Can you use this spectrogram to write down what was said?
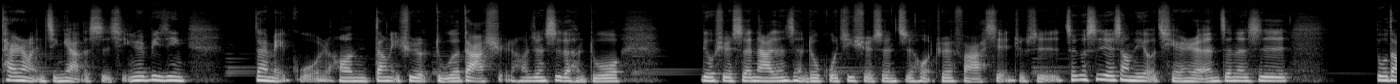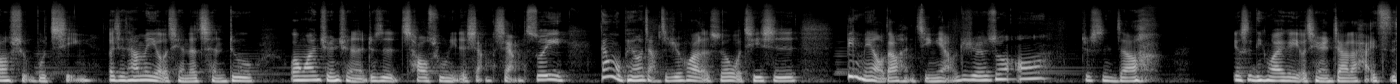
太让人惊讶的事情，因为毕竟。在美国，然后当你去读了大学，然后认识了很多留学生啊，认识很多国际学生之后，你就会发现，就是这个世界上的有钱人真的是多到数不清，而且他们有钱的程度完完全全的就是超出你的想象。所以，当我朋友讲这句话的时候，我其实并没有到很惊讶，我就觉得说，哦，就是你知道，又是另外一个有钱人家的孩子。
